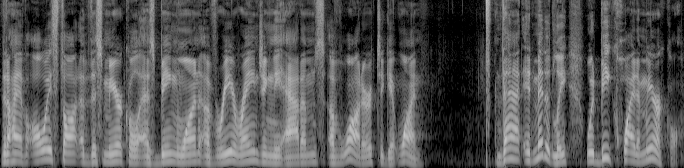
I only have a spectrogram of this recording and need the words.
that I have always thought of this miracle as being one of rearranging the atoms of water to get wine. That, admittedly, would be quite a miracle.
